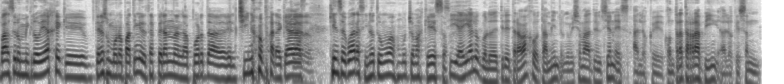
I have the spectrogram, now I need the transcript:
vas a hacer un microviaje que tenés un monopatín que te está esperando en la puerta del chino para que hagas Claro. 15 cuadras y no te muevas mucho más que eso. Sí, hay algo con lo de teletrabajo también, lo que me llama la atención es a los que contrata Rappi, a los que son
